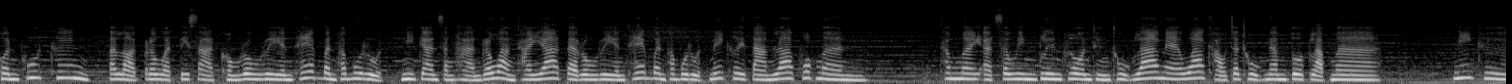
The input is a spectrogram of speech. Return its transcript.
คนพูดขึ้น ตลอดประวัติศาสตร์ของโรงเรียนเทพบรรพบุรุษ มีการสังหารระหว่างทายาทแต่โรงเรียนเทพบรรพบุรุษไม่เคยตามล่าพวกมันทำไมอัศวินกลืนโคลนถึงถูกล่าแม้ว่าเขาจะถูกนำตัวกลับมา นี่คือ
